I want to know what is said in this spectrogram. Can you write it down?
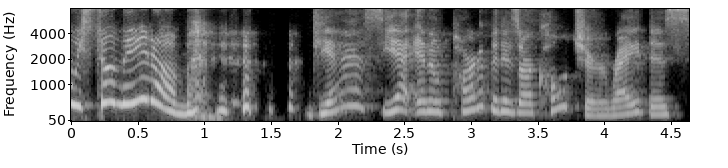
we still need them. yes, yeah, and a part of it is our culture, right? This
